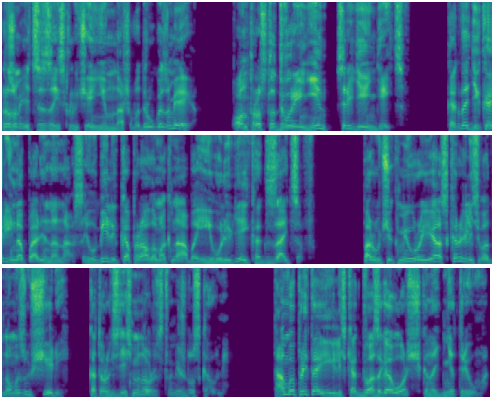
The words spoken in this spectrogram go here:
разумеется, за исключением нашего друга Змея. Он просто дворянин среди индейцев. Когда дикари напали на нас и убили капрала Макнаба и его людей, как зайцев, поручик Мюр и я скрылись в одном из ущелий, которых здесь множество между скалами. Там мы притаились, как два заговорщика на дне трюма,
